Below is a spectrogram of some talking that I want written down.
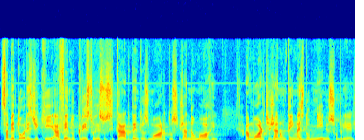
sabedores de que, havendo Cristo ressuscitado dentre os mortos, já não morre a morte já não tem mais domínio sobre ele.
